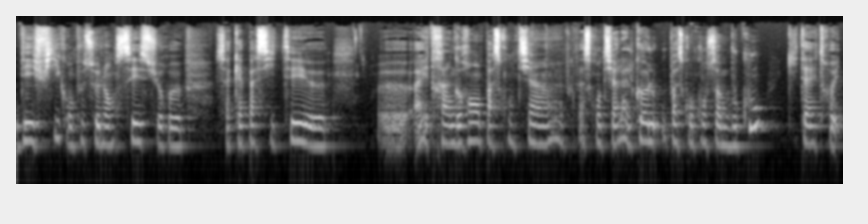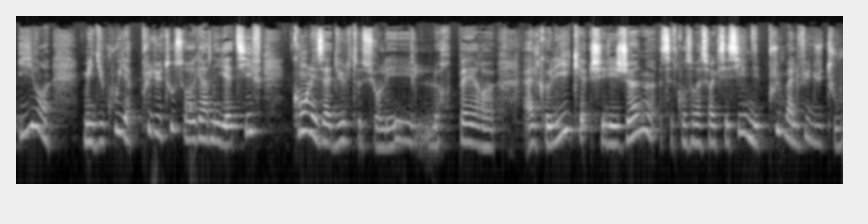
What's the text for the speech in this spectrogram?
défis qu'on peut se lancer sur sa capacité euh, à être un grand parce qu'on tient, parce qu'on tient l'alcool ou parce qu'on consomme beaucoup, quitte à être ivre. Mais du coup, il n'y a plus du tout ce regard négatif qu'ont les adultes sur les, leurs pères euh, alcooliques. Chez les jeunes, cette consommation excessive n'est plus mal vue du tout.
